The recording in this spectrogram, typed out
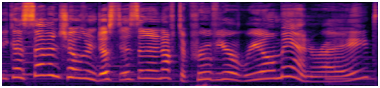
Because seven children just isn't enough to prove you're a real man, right?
